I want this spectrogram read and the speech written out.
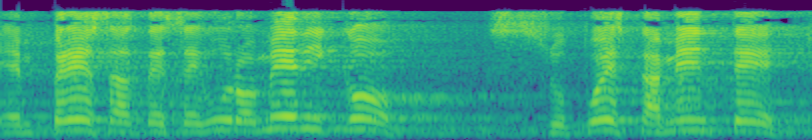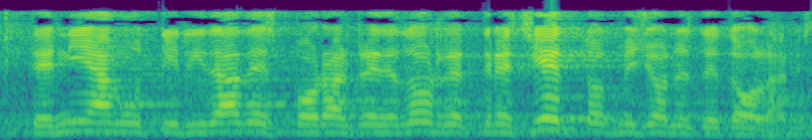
empresas de seguro médico supuestamente tenían utilidades por alrededor de 300 millones de dólares.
